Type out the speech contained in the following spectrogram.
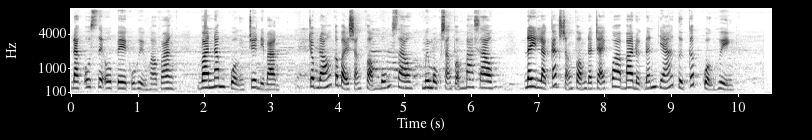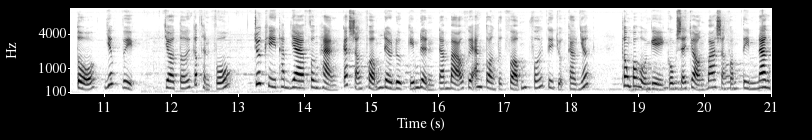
đạt OCOP của huyện Hòa Vang và 5 quận trên địa bàn. Trong đó có 7 sản phẩm 4 sao, 11 sản phẩm 3 sao. Đây là các sản phẩm đã trải qua 3 đợt đánh giá từ cấp quận huyện, tổ giúp việc cho tới cấp thành phố. Trước khi tham gia phân hạng, các sản phẩm đều được kiểm định đảm bảo về an toàn thực phẩm với tiêu chuẩn cao nhất. Thông qua hội nghị cũng sẽ chọn 3 sản phẩm tiềm năng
